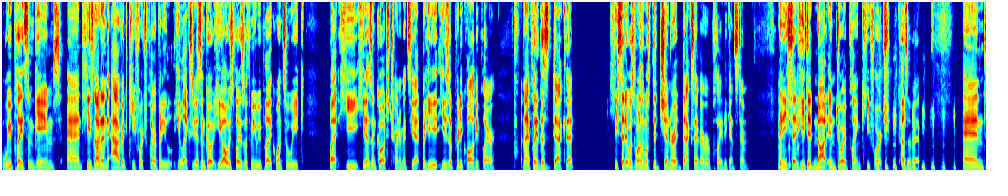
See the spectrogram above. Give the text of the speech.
we played some games and he's not an avid Keyforge player, but he he likes it. He doesn't go he always plays with me. We play like once a week, but he he doesn't go out to tournaments yet. But he he's a pretty quality player. And I played this deck that he said it was one of the most degenerate decks I've ever played against him. And he said he did not enjoy playing Keyforge because of it. And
